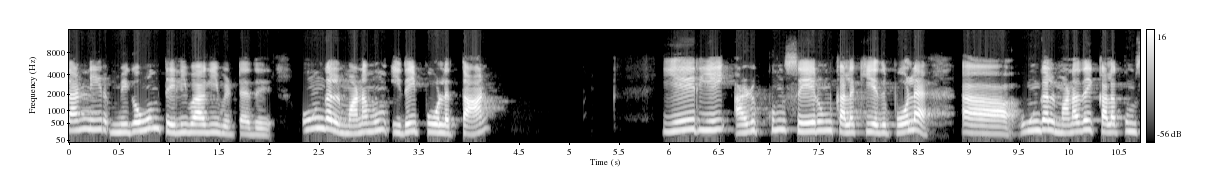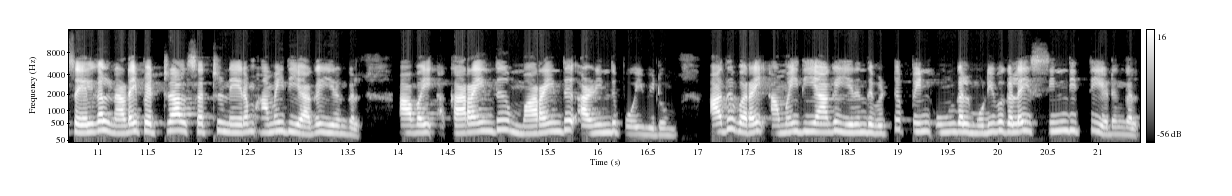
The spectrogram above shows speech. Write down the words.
தண்ணீர் மிகவும் தெளிவாகிவிட்டது. உங்கள் மனமும் இதை போலத்தான். ஏரியை அழுக்கும் சேரும் கலக்கியது போல உங்கள் மனதை கலக்கும் செயல்கள் நடைபெற்றால் சற்று நேரம் அமைதியாக இருங்கள். அவை கரைந்து மறைந்து அழிந்து போய்விடும். அதுவரை அமைதியாக இருந்துவிட்டு பின் உங்கள் முடிவுகளை சிந்தித்து எடுங்கள்.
